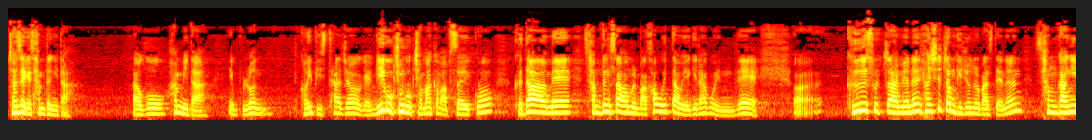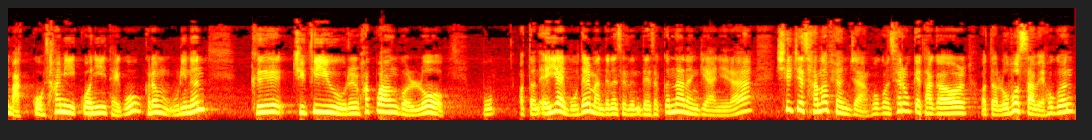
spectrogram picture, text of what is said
전 세계 3등이다. 라고 합니다. 예, 물론 거의 비슷하죠. 미국, 중국 저만큼 앞서 있고 그 다음에 3등 싸움을 막 하고 있다고 얘기를 하고 있는데 어, 그 숫자면은 현실점 기준으로 봤을 때는 3강이 맞고 3위권이 되고 그럼 우리는 그 GPU를 확보한 걸로 뭐 어떤 AI 모델 만드는 데서 끝나는 게 아니라 실제 산업 현장 혹은 새롭게 다가올 어떤 로봇 사회 혹은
